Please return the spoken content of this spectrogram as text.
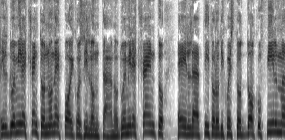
Il 2100 non è poi così lontano, 2100 è il titolo di questo docufilm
